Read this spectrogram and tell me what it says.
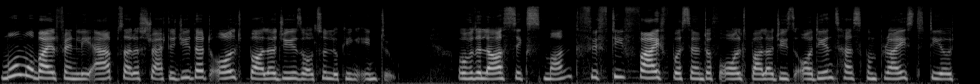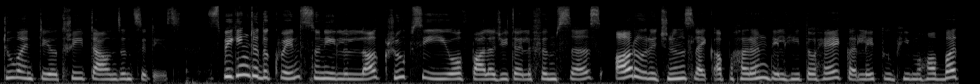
More mobile friendly apps are a strategy that Alt Balaji is also looking into. Over the last six months, 55% of Alt Balaji's audience has comprised Tier 2 and Tier 3 towns and cities. Speaking to the Quint, Sunil Group CEO of Balaji Telefilm says, Our originals like Apharan, Dil Hi To Hai, Kar Le Tu Bhi Mohabbat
